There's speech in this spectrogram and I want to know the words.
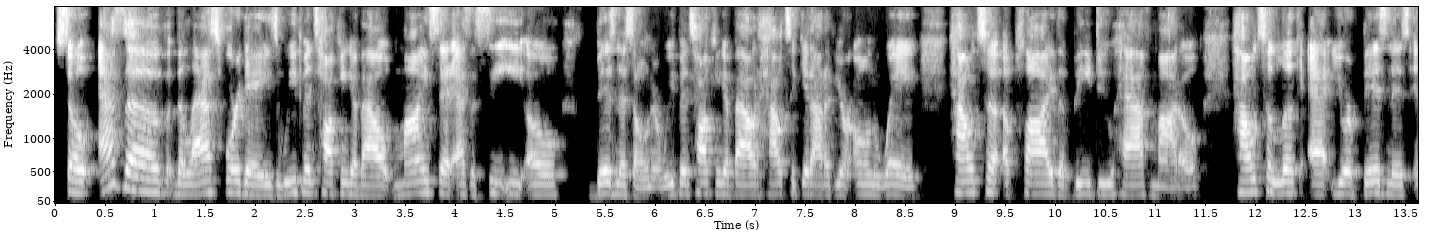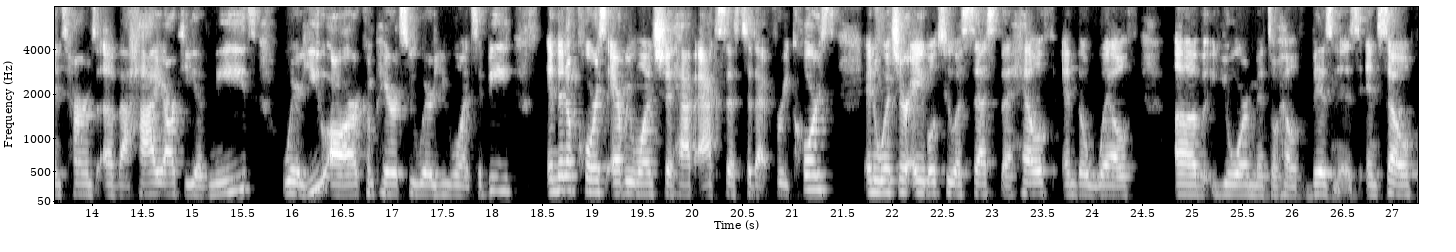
So, as of the last four days, we've been talking about mindset as a CEO business owner. We've been talking about how to get out of your own way, how to apply the be, do, have model, how to look at your business in terms of the hierarchy of needs, where you are compared to where you want to be. And then, of course, everyone should have access to that free course in which you're able to assess the health and the wealth of your mental health business. And so,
